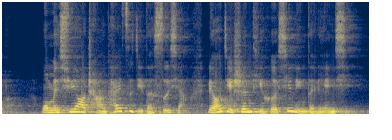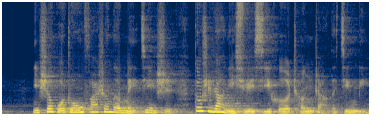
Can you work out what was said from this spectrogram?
了。我们需要敞开自己的思想，了解身体和心灵的联系。你生活中发生的每件事，都是让你学习和成长的经历。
